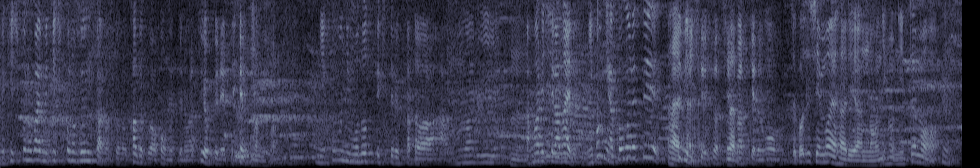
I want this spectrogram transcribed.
メキシコの場合メキシコの文化のその家族がホームっていうのが強く出て日本に戻ってきてる方はあんまり、うん。あまり知らないです。ね日本に憧れてはい隅に来てる人たちがいますけども、じゃあご自身もやはりあの日本にいても、えー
